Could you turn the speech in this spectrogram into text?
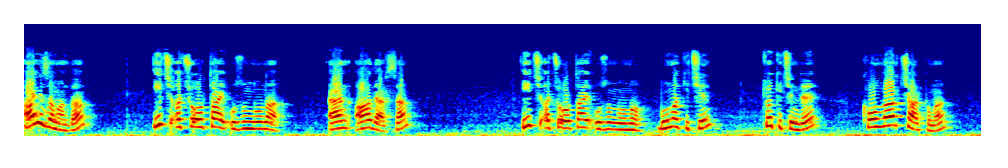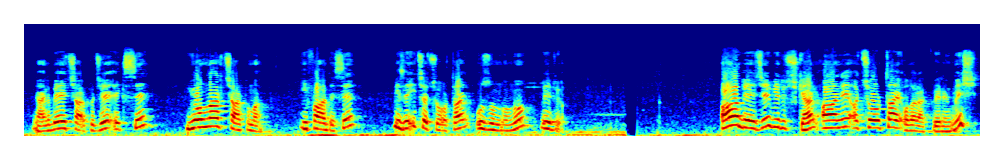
Aynı zamanda iç açıortay uzunluğuna NA dersem iç açıortay uzunluğunu bulmak için kök içinde kollar çarpımı yani B çarpı C eksi yollar çarpımı ifadesi bize iç açıortay uzunluğunu veriyor. ABC bir üçgen AN açıortay olarak verilmiş.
